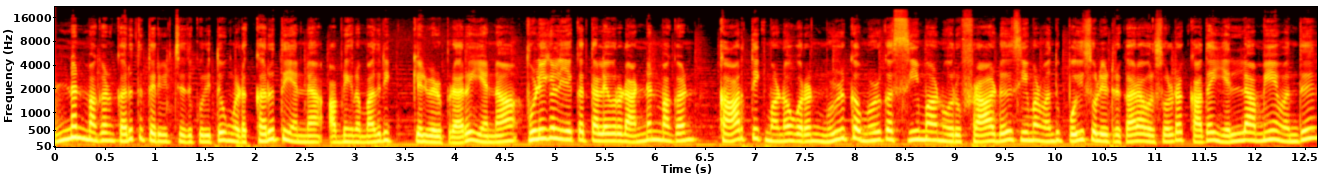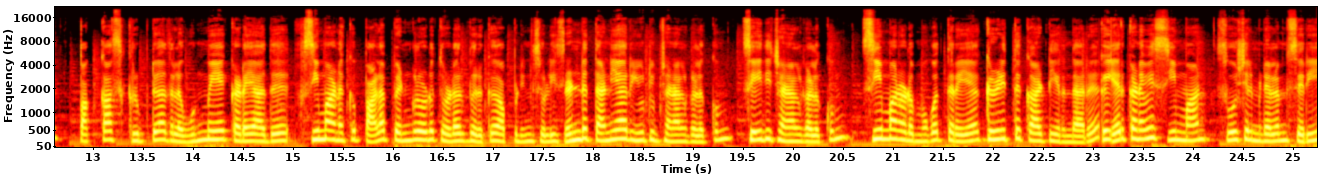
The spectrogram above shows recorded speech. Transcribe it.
அண்ணன் மகன் கருத்து தெரிவித்தது குறித்து உங்களோட கருத்து என்ன? அப்படிங்கிற மாதிரி கேள்வி எழுப்புறாரு. ஏன்னா புலிகள் இயக்க தலைவரோட அண்ணன் மகன் கார்த்திக் மனோகரன் முழுக்க முழுக்க சீமான் ஒரு ஃப்ராடு சீமான் வந்து பொய் சொல்லிட்டு இருக்காரு. அவர் சொல்ற கதை எல்லாமே வந்து பக்கா ஸ்கிரிப்ட் அதில் உண்மையே கிடையாது. சீமானுக்கு பல பெண்களோட தொடர்பு இருக்கு அப்படின்னு சொல்லி ரெண்டு தனியார் யூடியூப் சேனல்களுக்கும் செய்தி சேனல்களுக்கும் சீமானோட முகத்திரையை கிழித்து காட்டியிருந்தாரு. ஏற்கனவே சீமான் சோஷியல் மீடியாலும் சரி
